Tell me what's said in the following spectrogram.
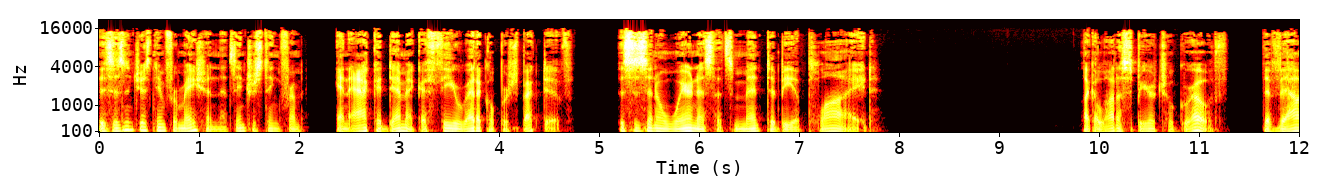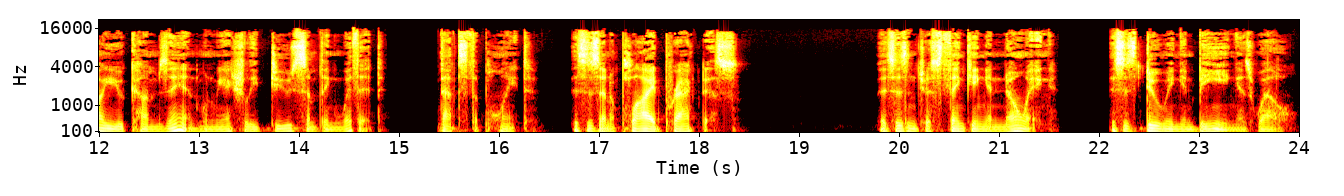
This isn't just information that's interesting from an academic, a theoretical perspective. This is an awareness that's meant to be applied like a lot of spiritual growth, the value comes in when we actually do something with it. That's the point. This is an applied practice. This isn't just thinking and knowing. This is doing and being as well.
